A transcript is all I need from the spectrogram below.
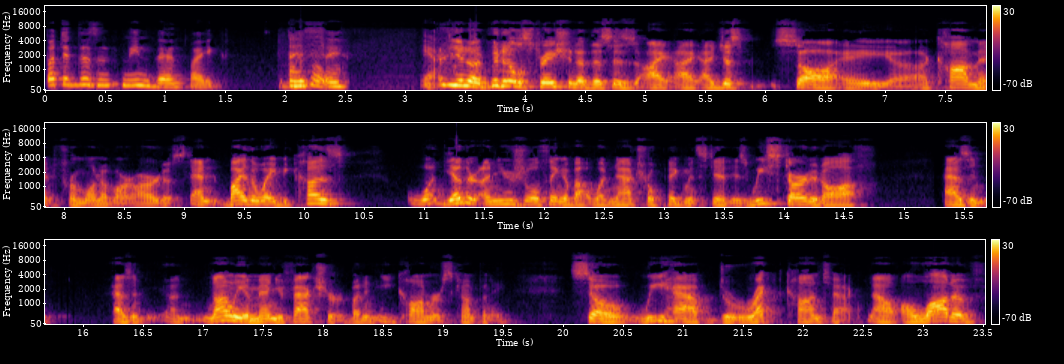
But it doesn't mean that like I see. Yeah. You know, a good illustration of this is I, I, I just saw a, uh, a comment from one of our artists. And by the way, because what the other unusual thing about what natural pigments did is we started off as an as an uh, not only a manufacturer but an e-commerce company. So we have direct contact. Now a lot of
